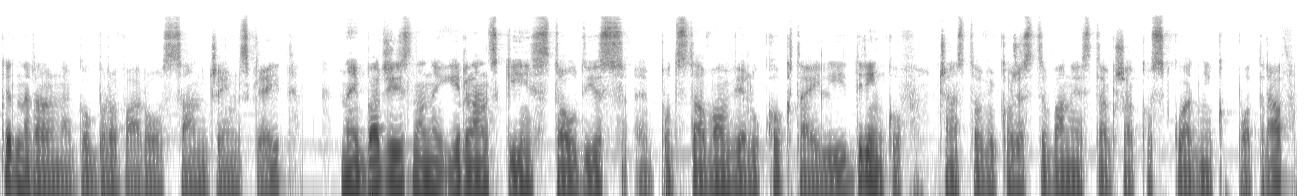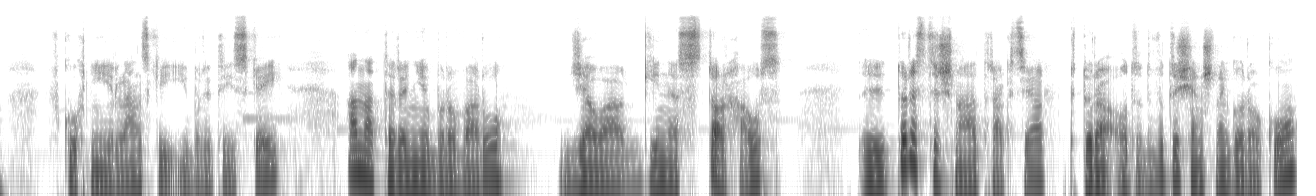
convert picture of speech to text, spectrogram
generalnego browaru St. James Gate. Najbardziej znany irlandzki stout jest podstawą wielu koktajli i drinków. Często wykorzystywany jest także jako składnik potraw w kuchni irlandzkiej i brytyjskiej, a na terenie browaru działa Guinness Storehouse, y, turystyczna atrakcja, która od 2000 roku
